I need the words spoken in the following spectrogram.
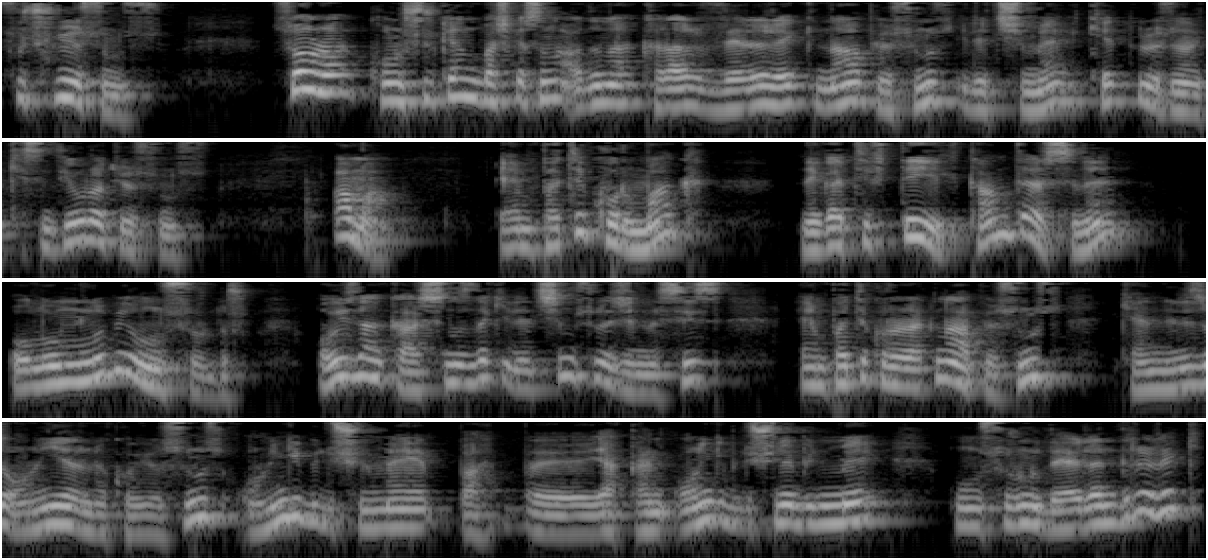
suçluyorsunuz. Sonra konuşurken başkasının adına karar vererek ne yapıyorsunuz? İletişime ket vuruyorsunuz. Yani kesintiye uğratıyorsunuz. Ama empati kurmak negatif değil. Tam tersine olumlu bir unsurdur. O yüzden karşınızdaki iletişim sürecinde siz empati kurarak ne yapıyorsunuz? Kendinizi onun yerine koyuyorsunuz. Onun gibi düşünmeye yani onun gibi düşünebilme unsurunu değerlendirerek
